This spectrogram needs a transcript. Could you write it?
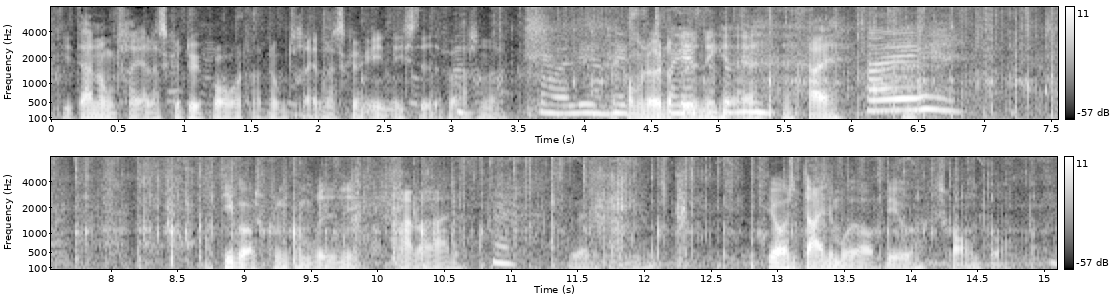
Fordi der er nogle træer, der skal dø bort, og nogle træer, der skal ind i stedet for. og Sådan noget. Der kommer noget ridning her. Ja. Hej. Hej. De vil også kunne komme ridende fremadrettet. Ja. Det er det samme. Det er også en dejlig måde at opleve skoven på. Mhm.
